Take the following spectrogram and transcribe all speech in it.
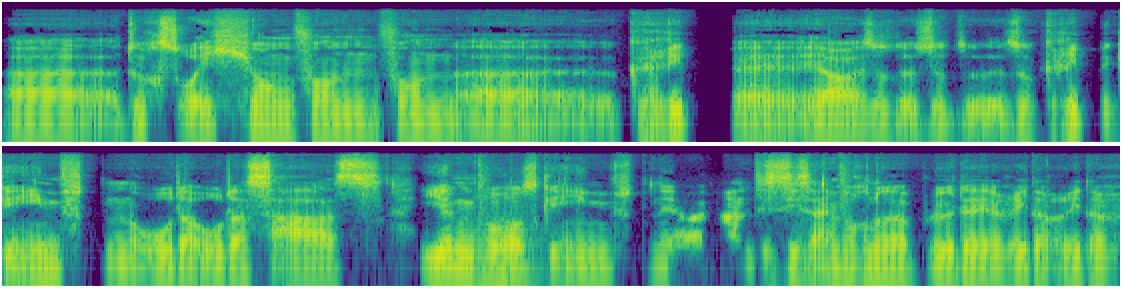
äh, Durchseuchung von, von äh, Grippe, ja, also, also so Grippe geimpften oder, oder SARS, irgendwas mhm. geimpften, ja. Das ist einfach nur eine blöde Reder, Reder,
